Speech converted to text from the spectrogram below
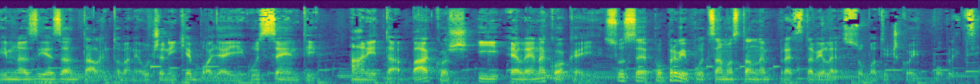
gimnazije za talentovane učenike Bolja i u Senti. Anita Bakoš i Elena Kokaj su se po prvi put samostalne predstavile subotičkoj publici.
